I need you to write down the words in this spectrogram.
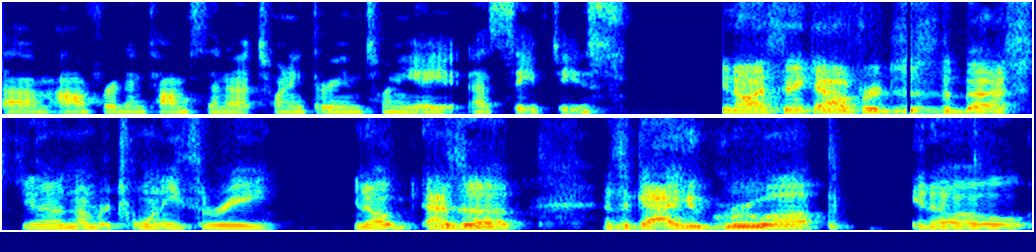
um, Alford and Thompson at 23 and 28 as safeties. You know, I think Alford's is the best. You know, number twenty three. You know, as a as a guy who grew up, you know,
